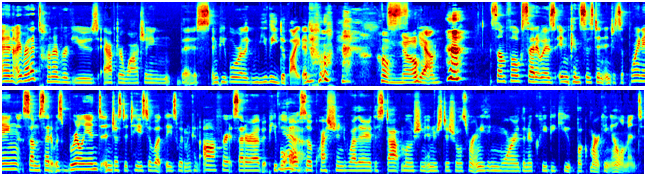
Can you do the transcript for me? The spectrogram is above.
And I read a ton of reviews after watching this, and people were like really divided. Oh, no. Yeah. Some folks said it was inconsistent and disappointing. Some said it was brilliant and just a taste of what these women can offer, etc. But people Yeah. also questioned whether the stop motion interstitials were anything more than a creepy, cute bookmarking element.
